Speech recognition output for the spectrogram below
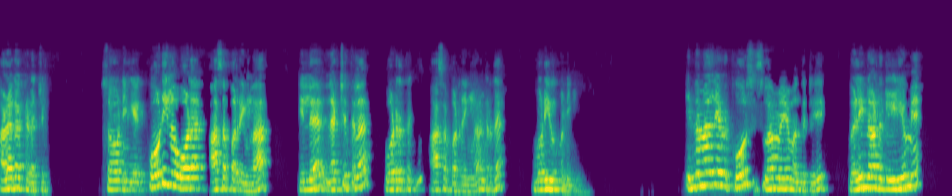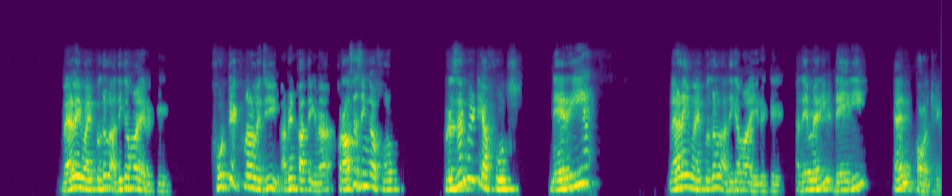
அழகா கிடைச்சிடும். ஸோ நீங்க கோடியில ஓட ஆசைப்படுறீங்களா? இல்ல லட்சத்துல ஓடுறதுக்கு ஆசைப்படுறீங்களான்றத முடிவு பண்ணிக்கணும் இந்த மாதிரியான கோர்சஸ் எல்லாமே வந்துட்டு வெளிநாடுகளிலுமே வேலை வாய்ப்புகள் அதிகமா இருக்கு. ஃபுட் டெக்னாலஜி அப்படின்னு பாத்தீங்கன்னா processing of food preservative of foods நிறைய வேலை வாய்ப்புகள் அதிகமா இருக்கு. அதே மாதிரி டெய்ரி அண்ட் பவுல்ட்ரி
